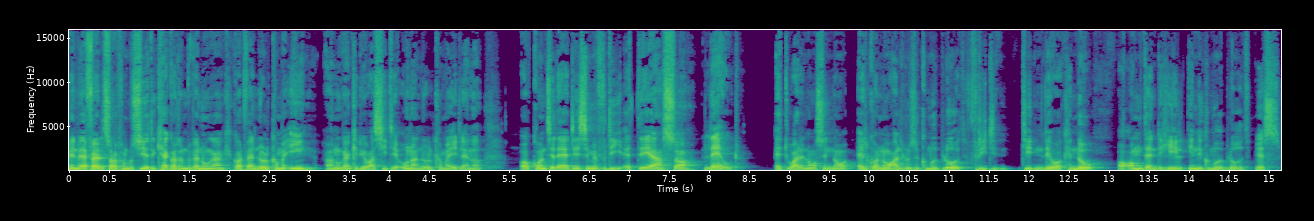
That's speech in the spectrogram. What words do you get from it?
Men i hvert fald, så som du siger, det kan godt være, nogle gange kan godt være 0,1, og nogle gange kan de jo bare sige, at det er under 0,1 eller andet. Og grund til det er, det er simpelthen fordi, at det er så lavt, at du aldrig nogensinde når, alkohol når aldrig nogensinde kommer ud i blodet, fordi din, din lever kan nå at omdanne det hele, inden det kommer ud i blodet. Yes.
